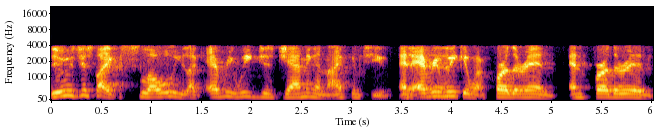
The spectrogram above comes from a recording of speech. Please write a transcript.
it was just like slowly, like every week, just jamming a knife into you, and Yeah. every week it went further in and further in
